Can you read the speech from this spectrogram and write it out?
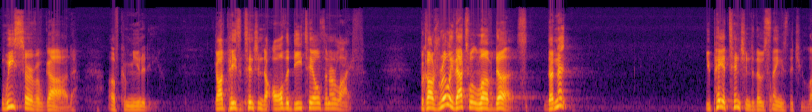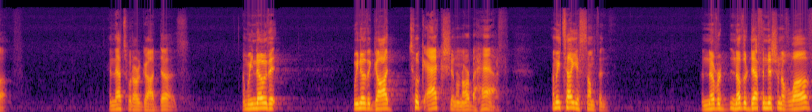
We serve a God of community. God pays attention to all the details in our life because really that's what love does, doesn't it? You pay attention to those things that you love. And that's what our God does. And we know that we know that God took action on our behalf. Let me tell you something. Another, another definition of love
